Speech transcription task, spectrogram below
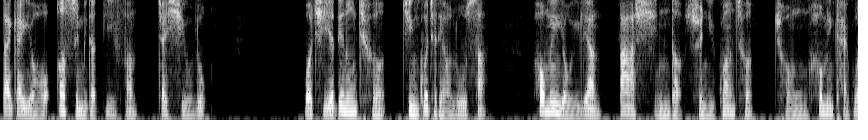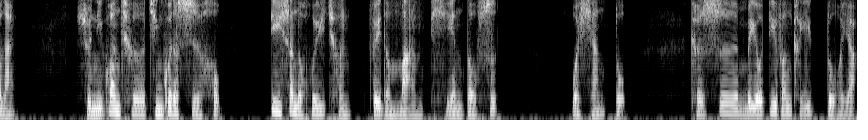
大概有二十米的地方在修路。我骑着电动车经过这条路上，后面有一辆大型的水泥罐车从后面开过来。水泥罐车经过的时候，地上的灰尘飞得满天都是。我想躲，可是没有地方可以躲呀。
